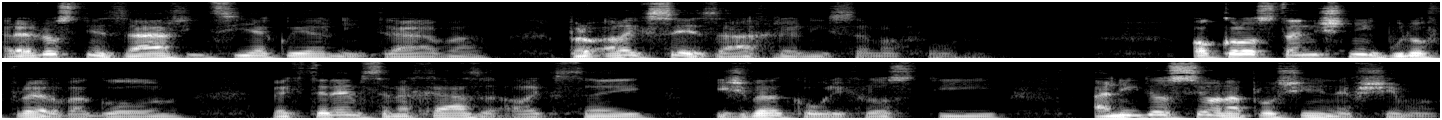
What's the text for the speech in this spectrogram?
radostně zářící jako jarní tráva, pro Alexeje záchranný semafor. Okolo staničních budov projel vagón, ve kterém se nacházel Alexej již velkou rychlostí a nikdo si ho na plošině nevšiml.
